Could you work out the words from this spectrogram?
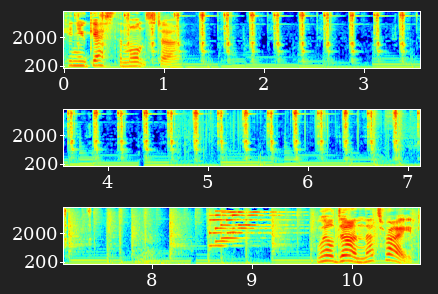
Can you guess the monster? Well done, that's right.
